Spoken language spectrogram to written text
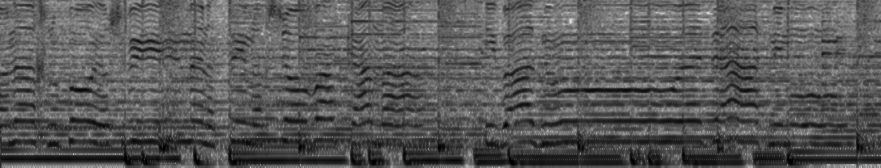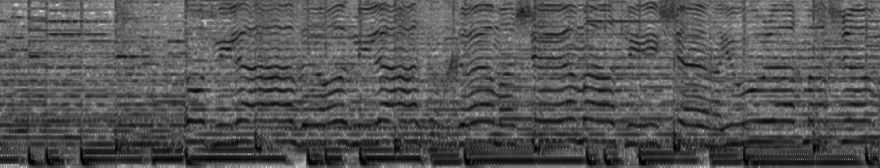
אנחנו פה יושבים, מנסים לחשוב עד כמה איבדנו את התמימות. עוד מילה ועוד מילה, זוכר מה שאמרת לי, שהיו לך מחשבות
